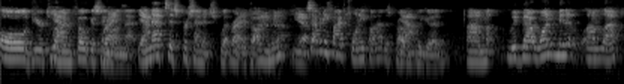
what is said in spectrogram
all of your time Yeah, focusing right, on that. yeah. And that's this percentage split that Right, you're talking mhm. about. Yeah. 75 25 is probably good. Um, we've got one minute um, left.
